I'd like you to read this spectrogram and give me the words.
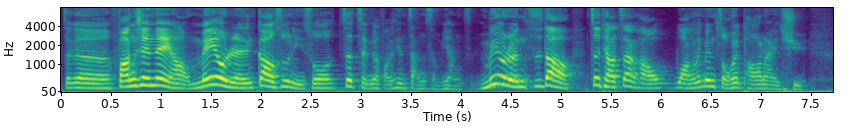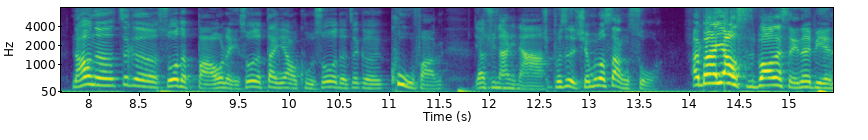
这个防线内哦，没有人告诉你说这整个防线长什么样子，没有人知道这条战壕往那边走会跑到哪里去。然后呢，这个所有的堡垒、所有的弹药库、所有的这个库房要去哪里拿？不是全部都上锁，啊，不然钥匙不知道在谁那边。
